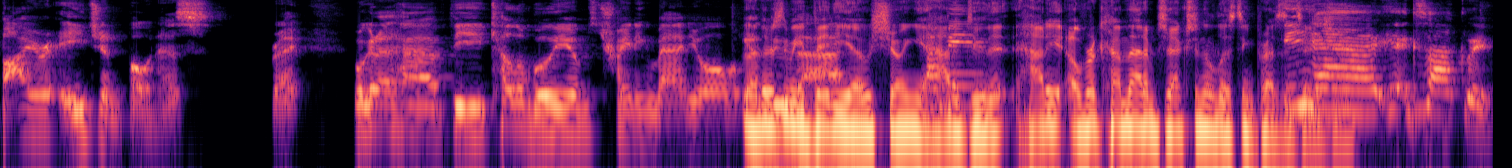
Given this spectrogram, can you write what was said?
buyer agent bonus right? We're gonna have the Keller Williams training manual. Yeah there's gonna be that. videos showing you I how to do that how do you overcome that objection to listing presentation. Yeah, yeah exactly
